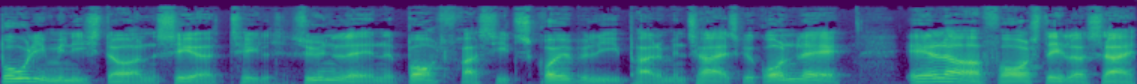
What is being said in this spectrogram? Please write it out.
Boligministeren ser til synlædende bort fra sit skrøbelige parlamentariske grundlag, eller forestiller sig,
